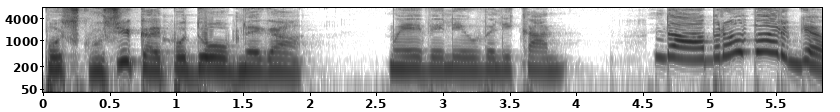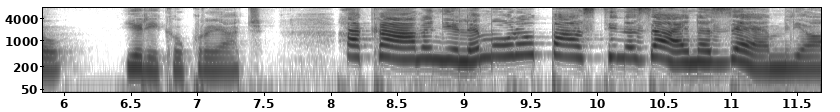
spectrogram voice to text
poskusi kaj podobnega, mu je velel velikan. Dobro vrgel, je rekel krojač. A kamen je le moral pasti nazaj na zemljo.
